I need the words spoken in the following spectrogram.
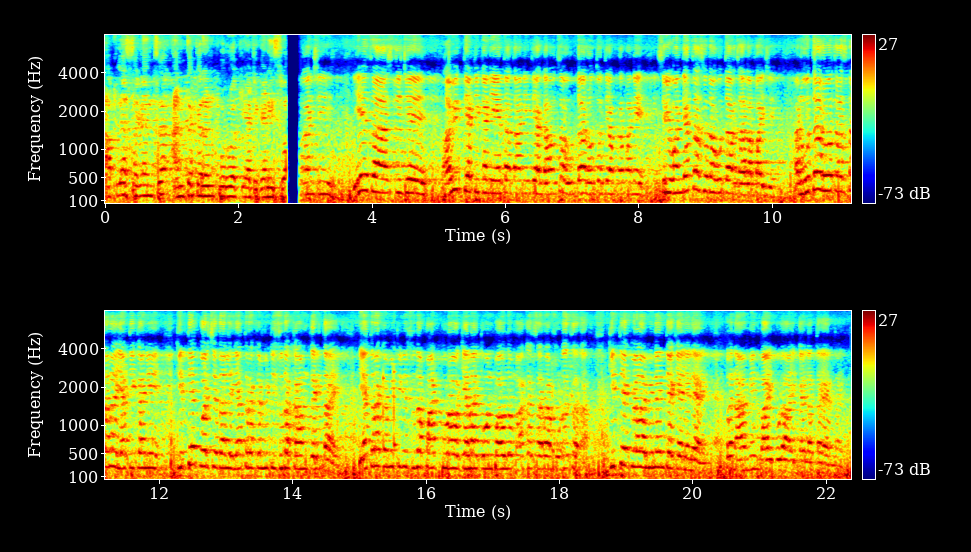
आपल्या सगळ्यांचं अंतकरणपूर्वक या ठिकाणी ये जा असती जे भाविक त्या ठिकाणी येतात आणि त्या गावचा उद्धार होतो त्याप्रमाणे श्रीवंद्याचा सुद्धा उद्धार झाला पाहिजे. आणि उद्धार होत असताना या ठिकाणी कित्येक वर्ष झाले यात्रा कमिटी सुद्धा काम करीत आहे. यात्रा कमिटीने सुद्धा पाठपुरावा केला दोन पावलं मागं सरा पुढं सरा. कित्येक वेळा विनंत्या केलेल्या आहेत पण आम्ही बायपुढं ऐकायला तयार नाही.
